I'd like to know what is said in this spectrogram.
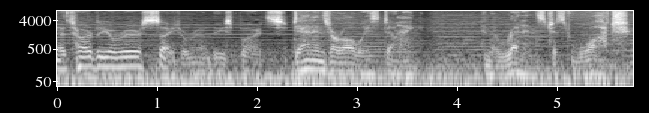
that's hardly a rare sight around these parts. Dahnans are always dying, and the Renans just watch.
